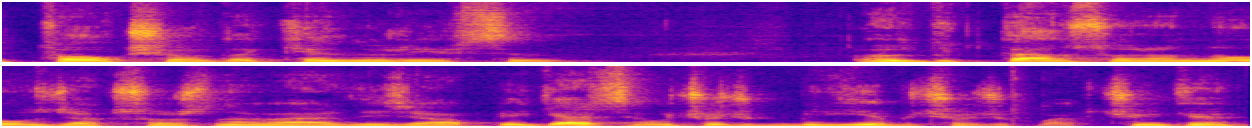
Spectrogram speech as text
bir talk show'da Keanu Reeves'in öldükten sonra ne olacak sorusuna verdiği cevap. Ya gerçekten o çocuk bilge bir çocuk bak. Çünkü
